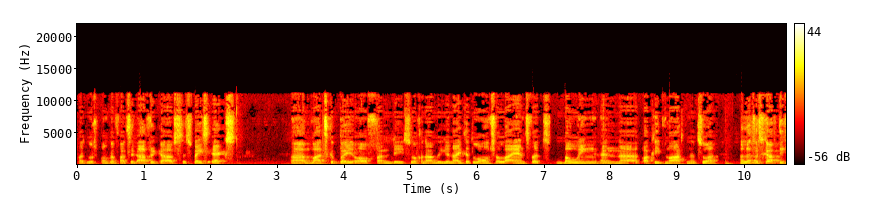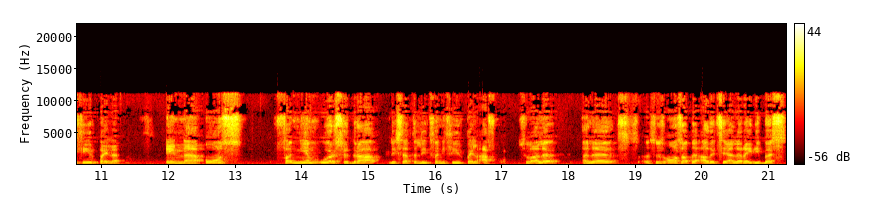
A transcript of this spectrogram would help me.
wat oorspronklik van Suid-Afrika af se SpaceX uh maatskappy of van die sogenaamde United Launch Alliance wat Boeing en uh, Lockheed Martin en so aan. Hulle verskaf die vuurpyle en uh, ons verneem oor sodra die satelliet van die vuurpyle afkom. So hulle hulle soos ons altyd sê, hulle ry die bus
